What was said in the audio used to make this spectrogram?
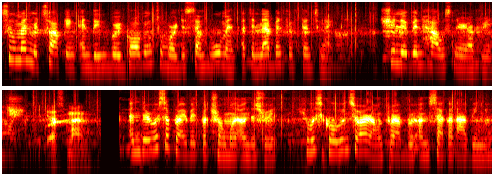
Two men were talking and they were going to murder some woman at 11.15 tonight. She lived in a house near a bridge. Yes, ma'am. And there was a private patrolman on the street. He was going to around for robbery on 2nd Avenue.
